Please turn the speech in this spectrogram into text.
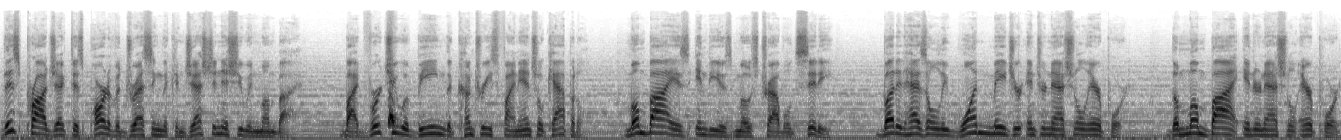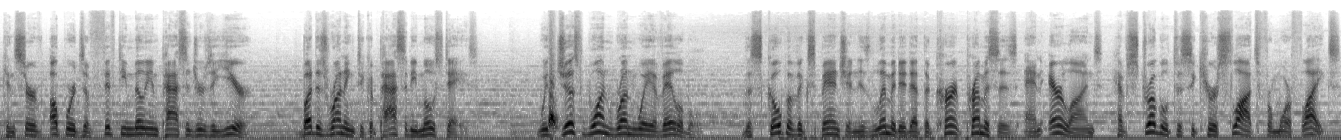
This project is part of addressing the congestion issue in Mumbai. By virtue of being the country's financial capital, Mumbai is India's most traveled city, but it has only one major international airport. The Mumbai International Airport can serve upwards of 50 million passengers a year, but is running to capacity most days. With just one runway available, the scope of expansion is limited at the current premises and airlines have struggled to secure slots for more flights.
